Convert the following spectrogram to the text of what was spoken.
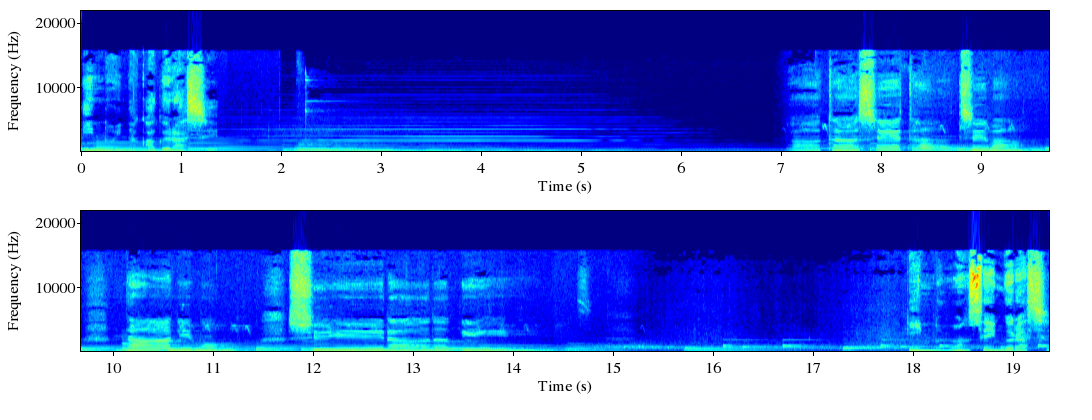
リンの田舎暮らしリンの温泉暮らし。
